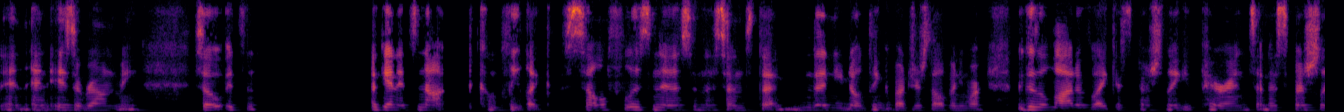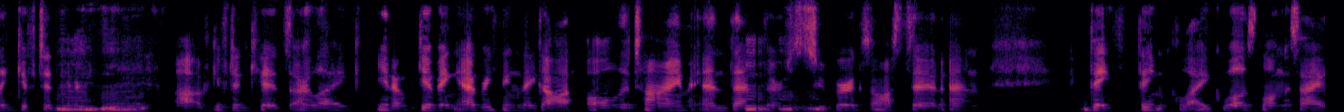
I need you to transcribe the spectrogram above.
and, and is around me so it's again it's not complete like selflessness in the sense that then you don't think about yourself anymore because a lot of like especially parents and especially gifted parents Mhm. uh, of gifted kids are like you know giving everything they got all the time and then they're Mhm. super exhausted and they think like well as long as i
